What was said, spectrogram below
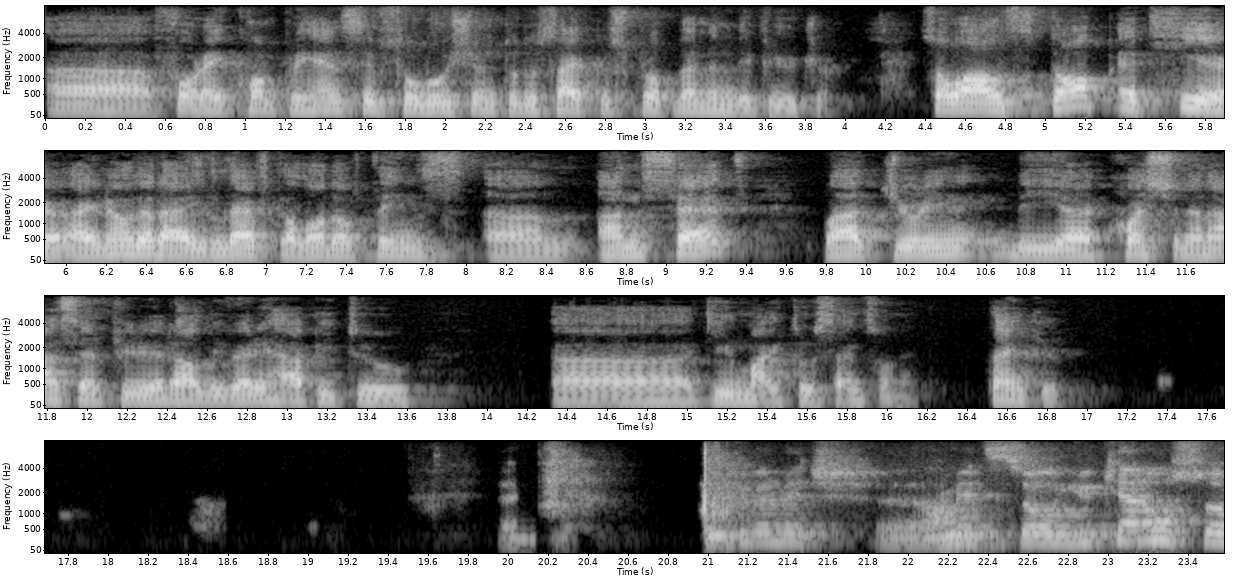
uh, for a comprehensive solution to the Cyprus problem in the future. So I'll stop at here. I know that I left a lot of things um, unsaid, but during the uh, question and answer period, I'll be very happy to uh, give my two cents on it. Thank you. Thank you very much, uh, Ahmet. So you can also,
